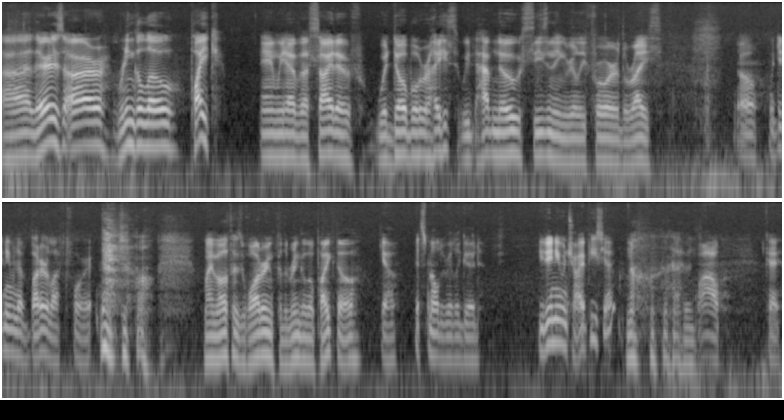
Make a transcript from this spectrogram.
Uh, there's our Ringalo pike. And we have a side of Wadobo rice. We have no seasoning really for the rice. Oh, we didn't even have butter left for it. No. My mouth is watering for the Ringalo pike though. Yeah, it smelled really good. You didn't even try a piece yet? No, I haven't. Wow. Okay.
